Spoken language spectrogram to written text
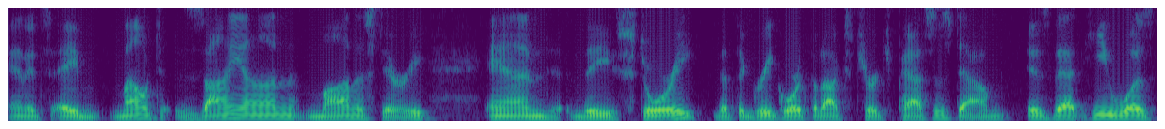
and it's a Mount Zion monastery. And the story that the Greek Orthodox Church passes down is that he was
